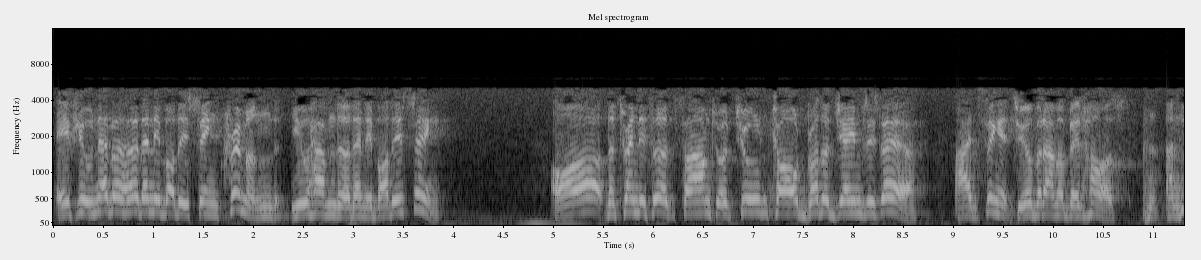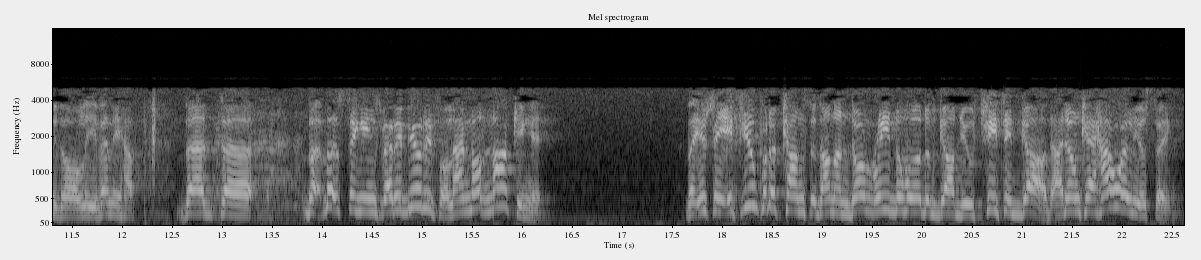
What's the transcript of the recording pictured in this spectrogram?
If you've never heard anybody sing Crimond, you haven't heard anybody sing. Or the 23rd Psalm to a tune called Brother James' Air. I'd sing it to you, but I'm a bit hoarse, and you'd all leave anyhow. But, uh, but, but singing's very beautiful. I'm not knocking it. But you see, if you put a concert on and don't read the Word of God, you've cheated God. I don't care how well you sing.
